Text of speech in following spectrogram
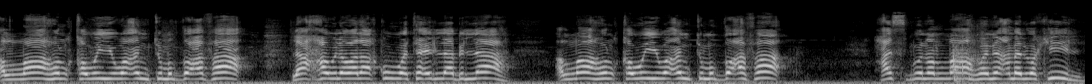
الله القوي وأنتم الضعفاء لا حول ولا قوة إلا بالله. الله القوي وأنتم الضعفاء. حسبنا الله ونعم الوكيل.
